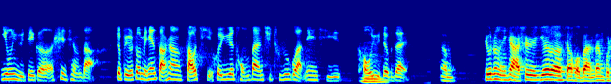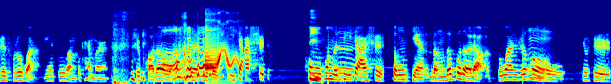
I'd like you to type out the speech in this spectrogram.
英语这个事情的。就比如说每天早上早起会约同伴去图书馆练习口语，对不对？嗯。纠正一下，是约了小伙伴，但不是图书馆，因为图书馆不开门，是跑到我们的那个地下室，通风的地下室，冬天冷的不得了，读完之后就是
